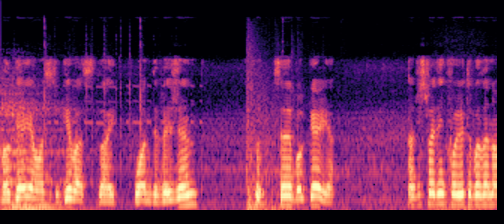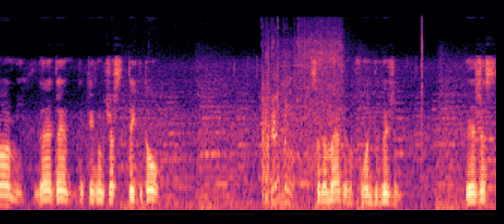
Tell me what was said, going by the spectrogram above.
Bulgaria wants to give us like one division. Silly Bulgaria. I'm just waiting for you to build an army. Then I can just take it all. It's not a matter of one division. We just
